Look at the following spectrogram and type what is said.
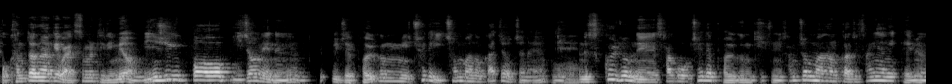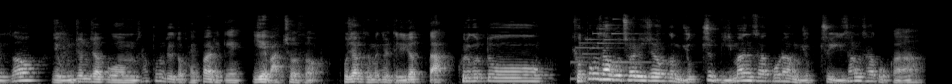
뭐 간단하게 말씀을 드리면, 민식이법 이전에는 이제 벌금이 최대 2천만 원까지였잖아요. 예. 근데 스쿨존 내 사고 최대 벌금 기준이 3천만 원까지 상향이 되면서 이제 운전자 보험 상품들도 발빠르게 이에 맞춰서 보장 금액을 늘렸다. 그리고 또 교통사고 처리 지원금 6주 미만 사고랑 6주 이상 사고가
